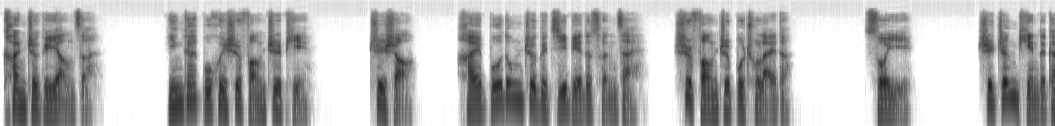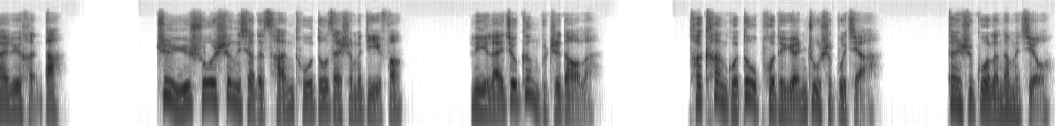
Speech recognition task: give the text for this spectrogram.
看这个样子，应该不会是仿制品，至少。海波东这个级别的存在是仿制不出来的，所以是真品的概率很大。至于说剩下的残图都在什么地方，李来就更不知道了。他看过《斗破》的原著是不假，但是过了那么久，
